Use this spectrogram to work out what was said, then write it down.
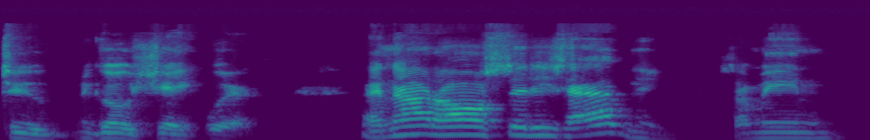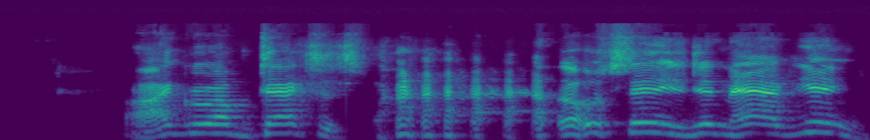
to negotiate with. And not all cities have unions. I mean, I grew up in Texas. Those cities didn't have unions.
